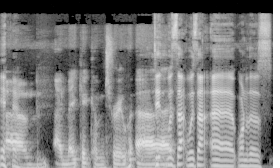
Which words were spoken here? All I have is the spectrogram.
Yeah. um, and make it come true. Uh, Did, was that was that uh, one of those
